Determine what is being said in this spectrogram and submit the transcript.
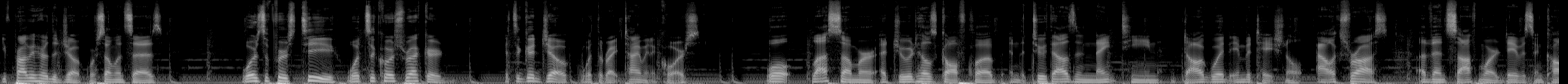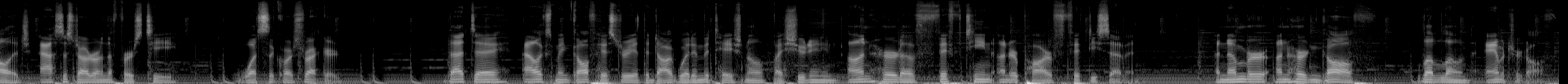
You've probably heard the joke where someone says, Where's the first tee? What's the course record? It's a good joke, with the right timing, of course. Well, last summer at Druid Hills Golf Club in the 2019 Dogwood Invitational, Alex Ross, a then sophomore at Davidson College, asked a starter on the first tee, What's the course record? That day, Alex made golf history at the Dogwood Invitational by shooting an unheard of 15 under par 57, a number unheard in golf, let alone amateur golf.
